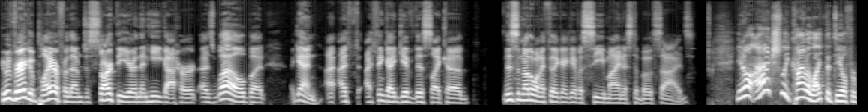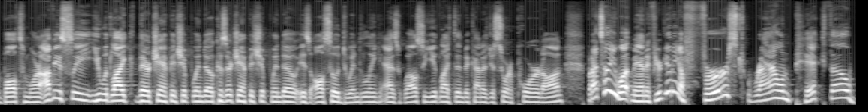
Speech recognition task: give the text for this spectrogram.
he was a very good player for them to start the year, and then he got hurt as well. But again, I I, th- I think I give this like a this is another one I feel like I give a C minus to both sides. You know, I actually kind of like the deal for Baltimore. Obviously, you would like their championship window because their championship window is also dwindling as well. So you'd like them to kind of just sort of pour it on. But I tell you what, man, if you're getting a first round pick, though,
